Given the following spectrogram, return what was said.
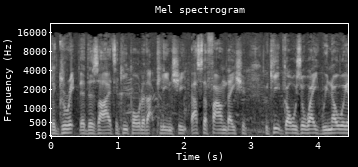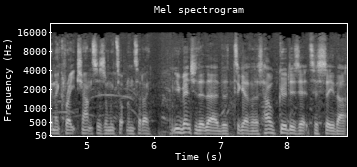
the grit, the desire to keep hold of that clean sheet. That's the foundation. We keep goals away. We know we're going to create chances, and we took them today. You mentioned it there, the togetherness. How good is it to see that?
